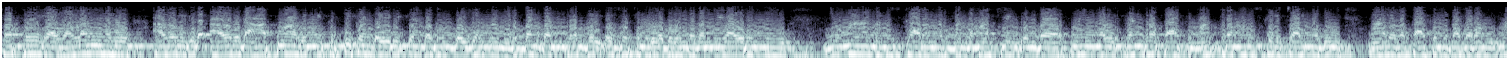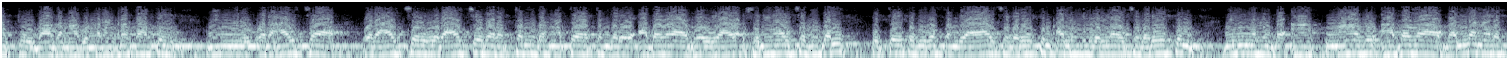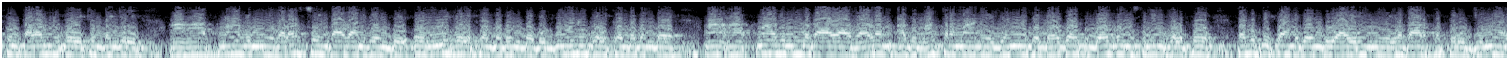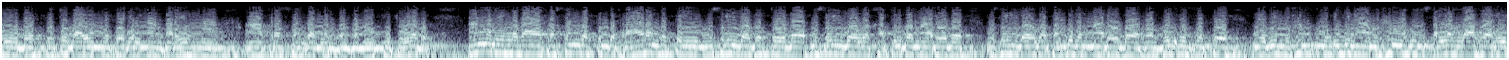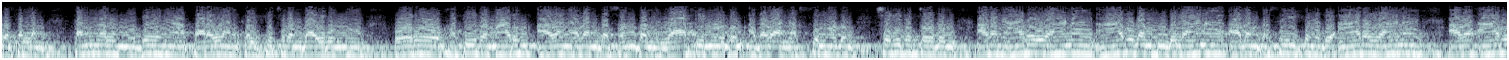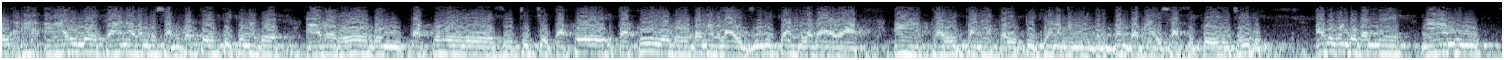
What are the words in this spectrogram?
പ്രത്യേക വളങ്ങൾ അവരുടെ അവരുടെ ആത്മാവിനെ കിട്ടിക്കൊണ്ടേയിരിക്കേണ്ടതുണ്ട് എന്ന നിർബന്ധം റബ്ബുൽ ഇസ്സത്തിനുള്ളത് കൊണ്ട് തന്നെയായിരുന്നു. ജുമാ നമസ്കാരം നിർബന്ധമാക്കിയിട്ടുണ്ട് നിങ്ങൾ രണ്ടത്താക്ക് മാത്രം നമസ്കരിച്ചാൽ മതി. നാലവത്താക്കിന് പകരം മറ്റു ഭാഗമാകുന്ന രണ്ടത്താക്കിൽ നിങ്ങൾ ഒരാഴ്ച ഒരാഴ്ച ഒരാഴ്ചയുടെ ഒരറ്റം മുതൽ മറ്റേ അറ്റം വരെ അഥവാ ശനിയാഴ്ച മുതൽ പിറ്റേത്തെ ദിവസം വ്യാഴാഴ്ച വരേക്കും അല്ലെങ്കിൽ വെള്ളിയാഴ്ച വരേക്കും നിങ്ങളുടെ ആത്മാവ് അഥവാ വല്ല നിലക്കും തളർന്നു പോയിട്ടുണ്ടെങ്കിൽ ആ ആത്മാവിന് വളർച്ചയുണ്ടാകാൻ വേണ്ടി എണ്ണി കേൾക്കേണ്ടതുണ്ട് വിജ്ഞാനം കേൾക്കേണ്ടതുണ്ട്. ആ ആത്മാവിനുള്ളതായ വളം അത് മാത്രമാണ് എന്നത് ലോക ലോക മുസ്ലിംകൾക്ക് പഠിപ്പിക്കാൻ വേണ്ടിയായിരുന്നു യഥാർത്ഥത്തിൽ ജുമായുടെ പുതുത എന്ന പേരിൽ നാം പറയുന്ന ആ പ്രസംഗം നിർബന്ധമാക്കിയിട്ടുള്ളത്. അങ്ങനെയുള്ളതായ പ്രസംഗത്തിന്റെ പ്രാരംഭത്തിൽ മുസ്ലിം ലോകത്തോട് മുസ്ലിം ലോക ഖത്തീബന്മാരോട് മുസ്ലിം ലോക പണ്ഡിതന്മാരോട് റബ്ബുൽ ഇസ്സത്ത് നബി നബിഗിന മുഹമ്മദ് സല്ലല്ലാഹു അലൈഹി വസല്ലം തങ്ങൾ മുഖേന പറയാൻ കൽപ്പിച്ചതെന്തായിരുന്നു? ഓരോ ഖത്തീബന്മാരും അവൻ അവന്റെ സ്വന്തം വാക്കിനോടും അഥവാ നഫ്സിനോടും ശരീരത്തോടും അവൻ ആരെയാണ്? ആരുടെ മുമ്പിലാണ് അവൻ പ്രസംഗിക്കുന്നത്? ആരെയാണ് അവൻ ആരിലേക്കാണ് അവന്റെ ശബ്ദത്തെ എത്തിക്കുന്നത്? അവരോടും തക്കോയെ സൂക്ഷിച്ച് തക്കോയെ തക്കോയുടെ ഉടമകളായി ജീവിക്കാനുള്ളതായ ആ കൽപ്പന കൽപ്പിക്കണമെന്ന് നിർബന്ധമായി ശാസിക്കുകയും ചെയ്തു. അതുകൊണ്ട് തന്നെ നാം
